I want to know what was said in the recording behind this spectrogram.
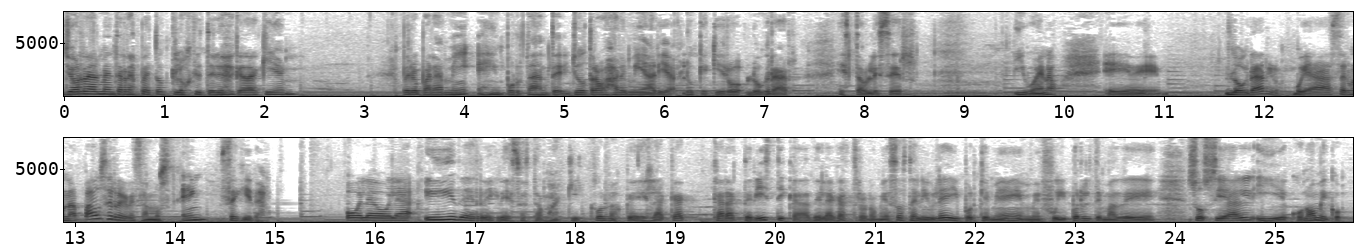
yo realmente respeto los criterios de cada quien, pero para mí es importante yo trabajar en mi área, lo que quiero lograr, establecer y bueno, eh, lograrlo. Voy a hacer una pausa y regresamos enseguida. Hola, hola y de regreso estamos aquí con lo que es la característica de la gastronomía sostenible y por qué me, me, fui por el tema de social y económico.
